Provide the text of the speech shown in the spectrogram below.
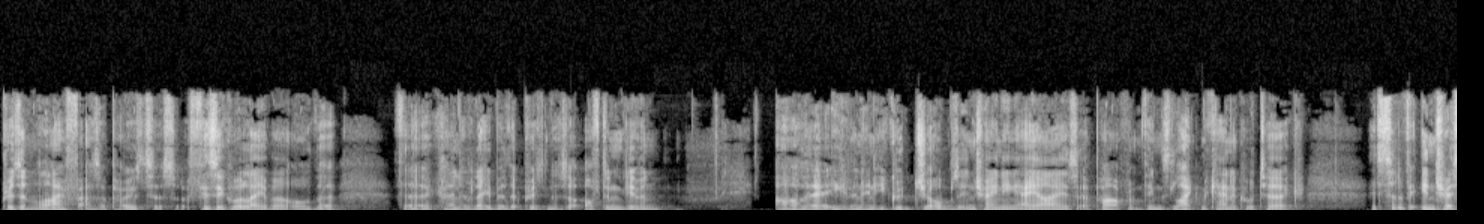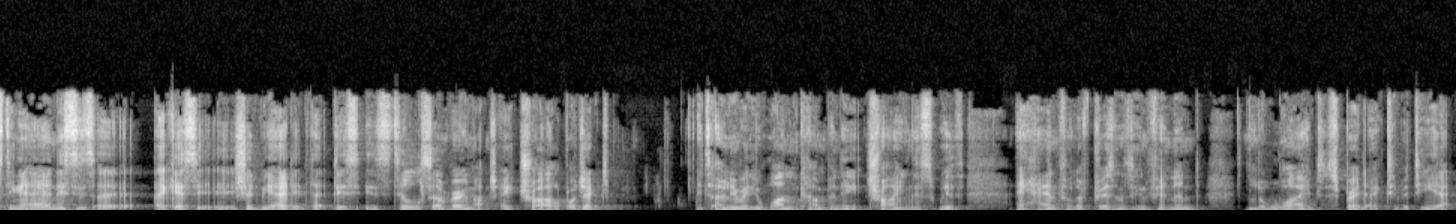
prison life as opposed to sort of physical labor or the the kind of labor that prisoners are often given? Are there even any good jobs in training AIs apart from things like Mechanical Turk? It's sort of interesting, and this is, uh, I guess, it should be added that this is still very much a trial project. It's only really one company trying this with a handful of prisons in Finland. It's not a widespread activity yet,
